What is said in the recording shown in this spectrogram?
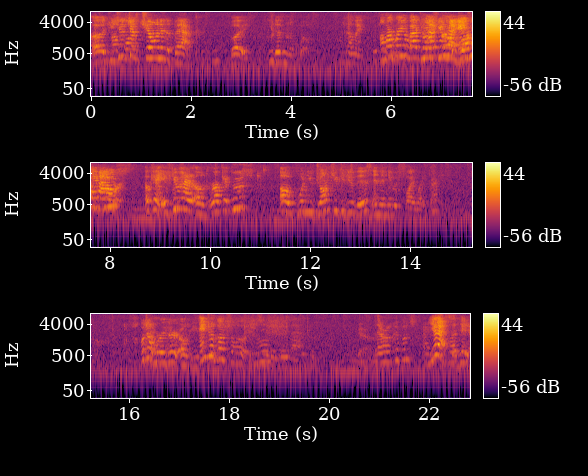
Uh, G2's just chilling in the back, but he doesn't look well. I'm coming. I'm gonna bring him back to Dude, life if you had rocket. Okay, if you had um rocket boost, uh, when you jumped, you could do this, and then you would fly right back. But don't worry, they're um easy. Angel goat's a little easier to do that. Yeah. The rocket boots? Yes, I did.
